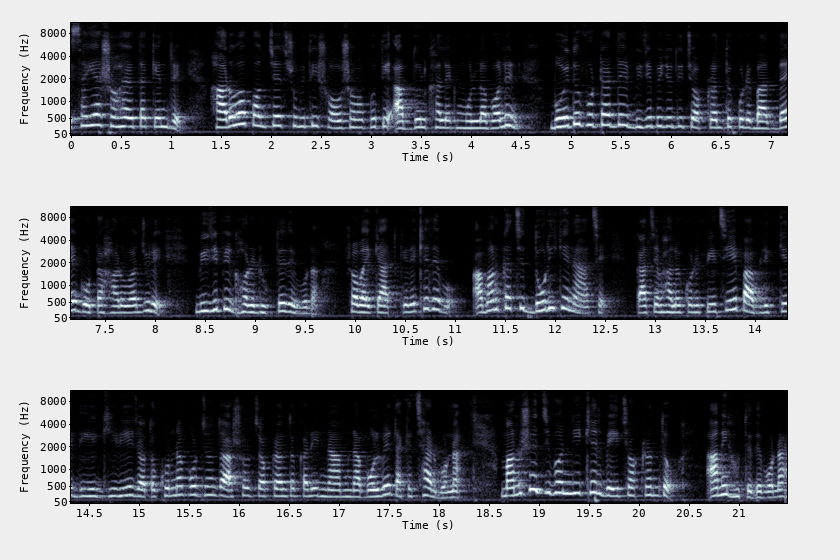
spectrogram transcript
এসআইআর সহায়তা কেন্দ্রে হারোয়া পঞ্চায়েত সমিতির সহসভাপতি আব্দুল খালেক মোল্লা বলেন, বৈধ ভোটারদের বিজেপি যদি চক্রান্ত করে বাদ দেয়, গোটা হারোয়া জুড়ে বিজেপি ঘরে ঢুকতে দেব না। সবাইকে আটকে রেখে দেব। আমার কাছে দড়ি কেনা আছে। কাছে ভালো করে পেঁচিয়ে পাবলিককে দিয়ে ঘিরিয়ে যতক্ষণ না পর্যন্ত আসল চক্রান্তকারীর নাম না বলবে, তাকে ছাড়বো না। মানুষের জীবন নিয়ে খেলবে এই চক্রান্ত। আমি হতে দেব না।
